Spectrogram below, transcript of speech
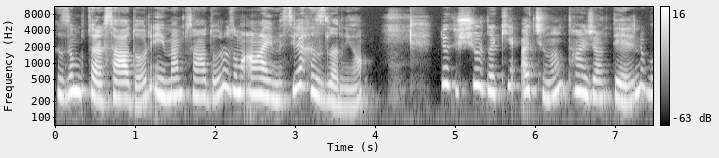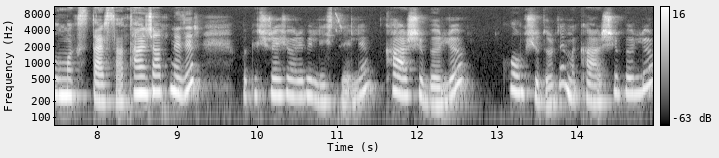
Hızım bu tarafa sağa doğru, ivmem sağa doğru. O zaman A ivmesiyle hızlanıyor. Diyor ki şuradaki açının tanjant değerini bulmak istersen. Tanjant nedir? Bakın şurayı şöyle birleştirelim. Karşı bölü komşudur değil mi? Karşı bölü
